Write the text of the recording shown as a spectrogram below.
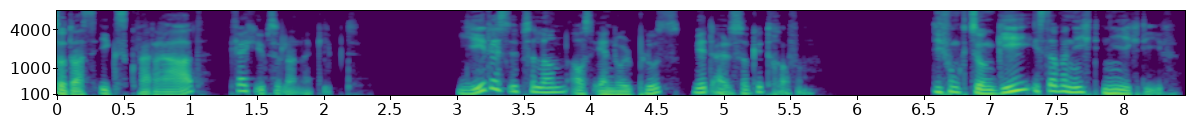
sodass x gleich y ergibt. Jedes y aus R0 plus wird also getroffen. Die Funktion g ist aber nicht injektiv,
